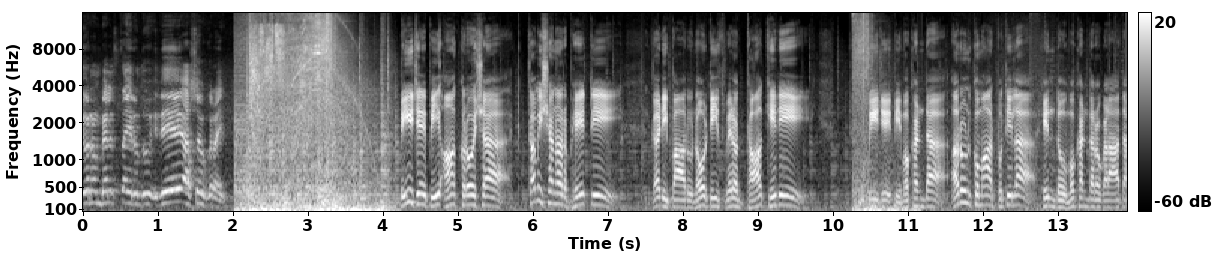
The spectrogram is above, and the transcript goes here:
ಇವರನ್ನು ಬೆಳೆಸ್ತಾ ಇರೋದು? ಇದೇ ಅಶೋಕ್ ರೈ. ಬಿಜೆಪಿ ಆಕ್ರೋಶ, ಕಮಿಷನರ್ ಭೇಟಿ, ಗಡಿಪಾರು ನೋಟಿಸ್ ವಿರುದ್ಧ ಕಿಡಿ. ಬಿಜೆಪಿ ಮುಖಂಡ ಅರುಣ್ ಕುಮಾರ್ ಪುತಿಲ, ಹಿಂದೂ ಮುಖಂಡರುಗಳಾದ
